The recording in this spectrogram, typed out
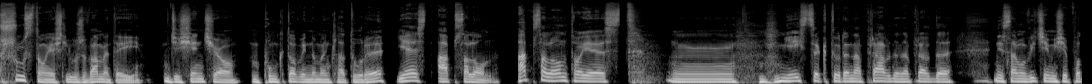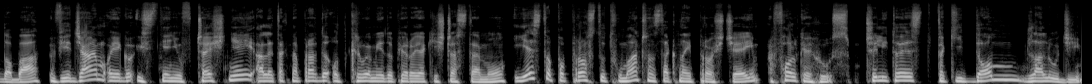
szóstą, jeśli używamy tej dziesięciopunktowej nomenklatury, jest Absalon. Absalon to jest mm, miejsce, które naprawdę, naprawdę niesamowicie mi się podoba. Wiedziałem o jego istnieniu wcześniej, ale tak naprawdę odkryłem je dopiero jakiś czas temu. Jest to po prostu, tłumacząc tak najprościej, Folkehus, czyli to jest taki dom dla ludzi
